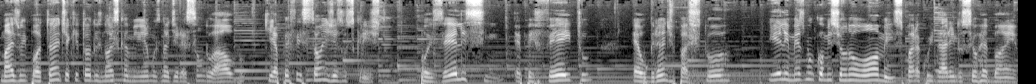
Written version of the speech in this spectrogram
mas o importante é que todos nós caminhemos na direção do alvo, que é a perfeição em Jesus Cristo. Pois ele sim é perfeito, é o grande pastor, e ele mesmo comissionou homens para cuidarem do seu rebanho.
